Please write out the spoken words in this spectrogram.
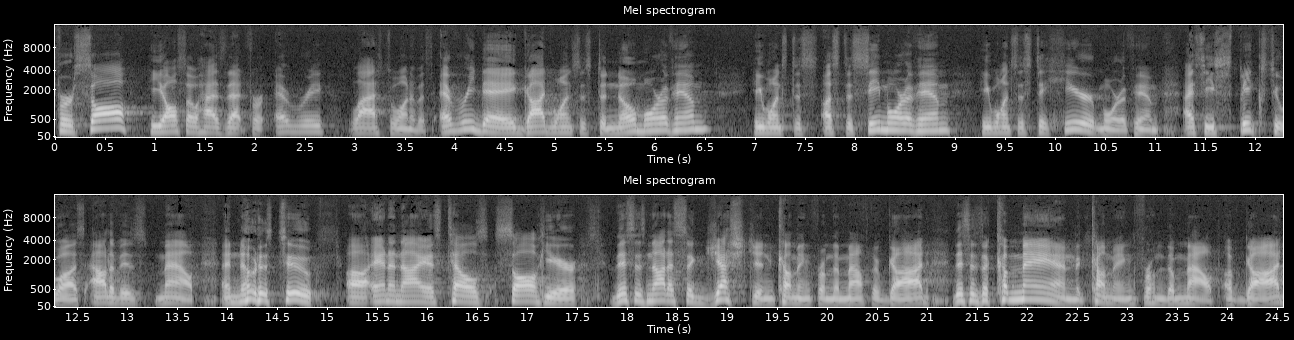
for Saul, he also has that for every last one of us. Every day, God wants us to know more of him, he wants to, us to see more of him, he wants us to hear more of him as he speaks to us out of his mouth. And notice, too, uh, Ananias tells Saul here this is not a suggestion coming from the mouth of God, this is a command coming from the mouth of God.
